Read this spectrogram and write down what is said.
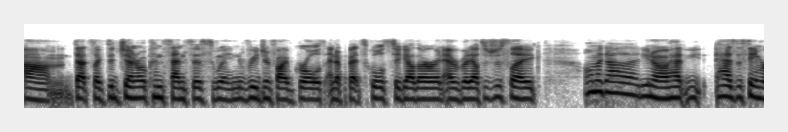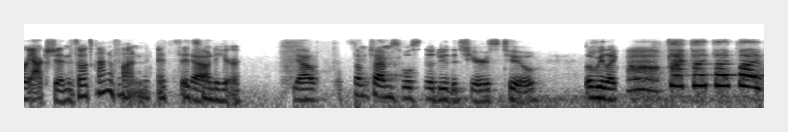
um that's like the general consensus when region 5 girls end up at schools together and everybody else is just like oh my god you know have, has the same reaction so it's kind of fun it's it's yeah. fun to hear yeah. Sometimes we'll still do the cheers too. They'll be like, oh, five, five, five, five.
